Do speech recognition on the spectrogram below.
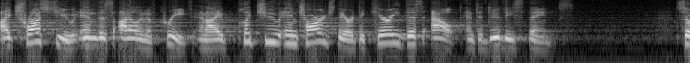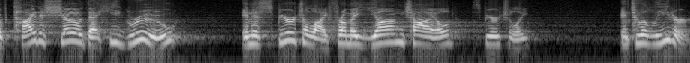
I trust you in this island of Crete, and I put you in charge there to carry this out and to do these things. So Titus showed that he grew in his spiritual life from a young child spiritually into a leader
